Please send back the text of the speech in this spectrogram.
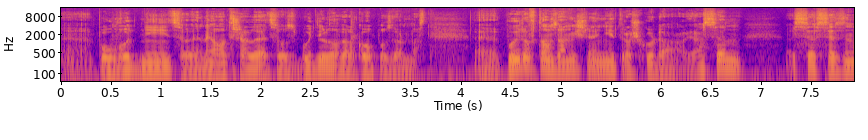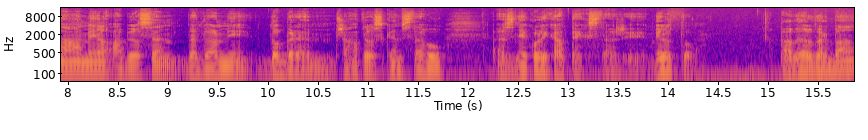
eh, původní, co je neotřelé, co vzbudilo velkou pozornost. Eh, půjdu v tom zamýšlení trošku dál. Já jsem se seznámil a byl jsem ve velmi dobrém přátelském vztahu s několika textaři. Byl to Pavel Vrba,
